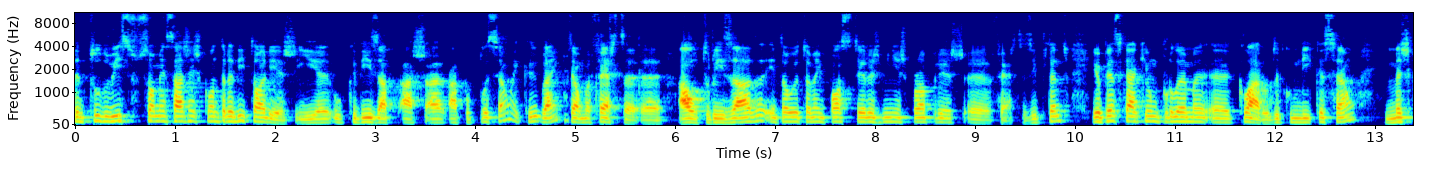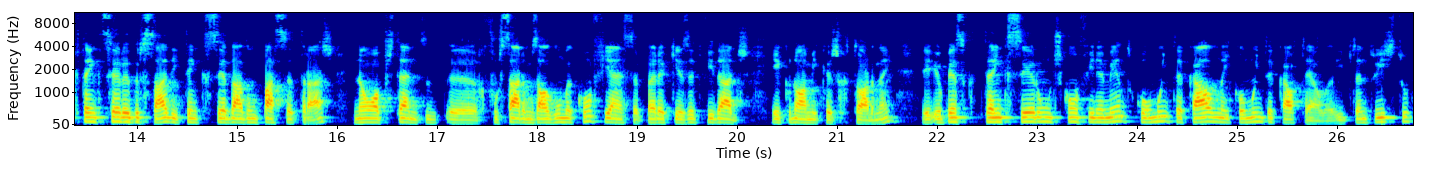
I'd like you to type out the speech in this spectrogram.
Portanto, tudo isso são mensagens contraditórias e uh, o que diz à, à, à, população é que, bem, é uma festa uh, autorizada, então eu também posso ter as minhas próprias uh, festas. E, portanto, eu penso que há aqui um problema, claro, de comunicação, mas que tem que ser adressado e tem que ser dado um passo atrás, não obstante reforçarmos alguma confiança para que as atividades económicas retornem. Eu penso que tem que ser um desconfinamento com muita calma e com muita cautela. E, portanto, isto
